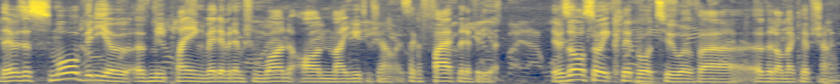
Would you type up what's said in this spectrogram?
There was a small video of me playing Red Dead Redemption 1 on my YouTube channel. It's like a five minute video. There was also a clip or two of, uh, of it on my clips channel.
